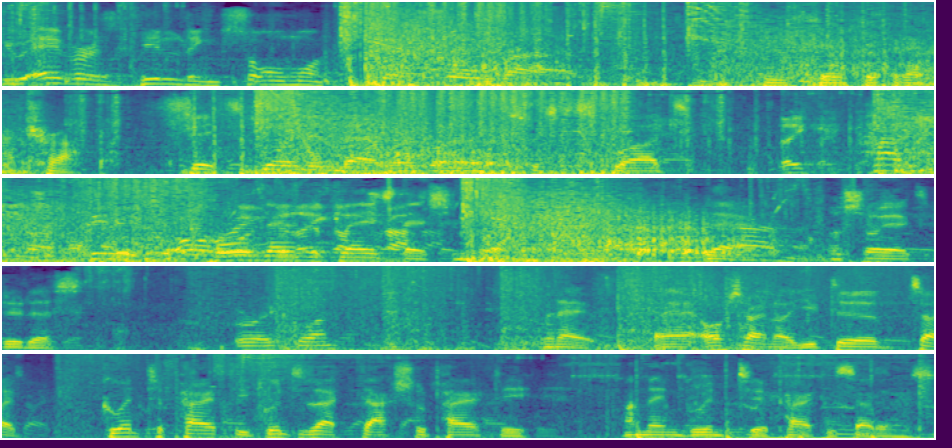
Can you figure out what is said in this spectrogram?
whoever is building so much, they're so bad. He's seriously forgetting a trap. Fitz joining there, we're gonna switch to squads. Like, Paddy just builds all Hold down the like on. PlayStation. There, I'll show you how to do this. Right, go on. Went out. Uh, oh, sorry, no, you have to, sorry, go into party, go into like the actual party, and then go into party settings.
